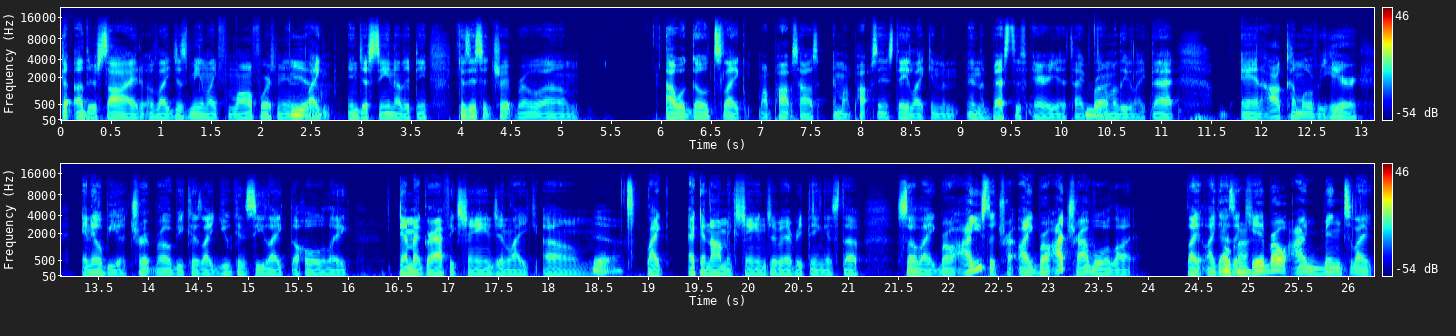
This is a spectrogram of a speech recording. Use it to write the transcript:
the other side of like just being like from law enforcement and Yeah. like and just seeing other things. Cause it's a trip, bro. Um I would go to like my pop's house, and my pops didn't stay like in the in the bestest area type. Right. I'm gonna leave like that, and I'll come over here, and it'll be a trip, bro, because like you can see like the whole like demographic change and like um Yeah. like economics change of everything and stuff. So like, bro, I used to tra- like, bro, I travel a lot. Like like as a kid, bro, I've been to like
